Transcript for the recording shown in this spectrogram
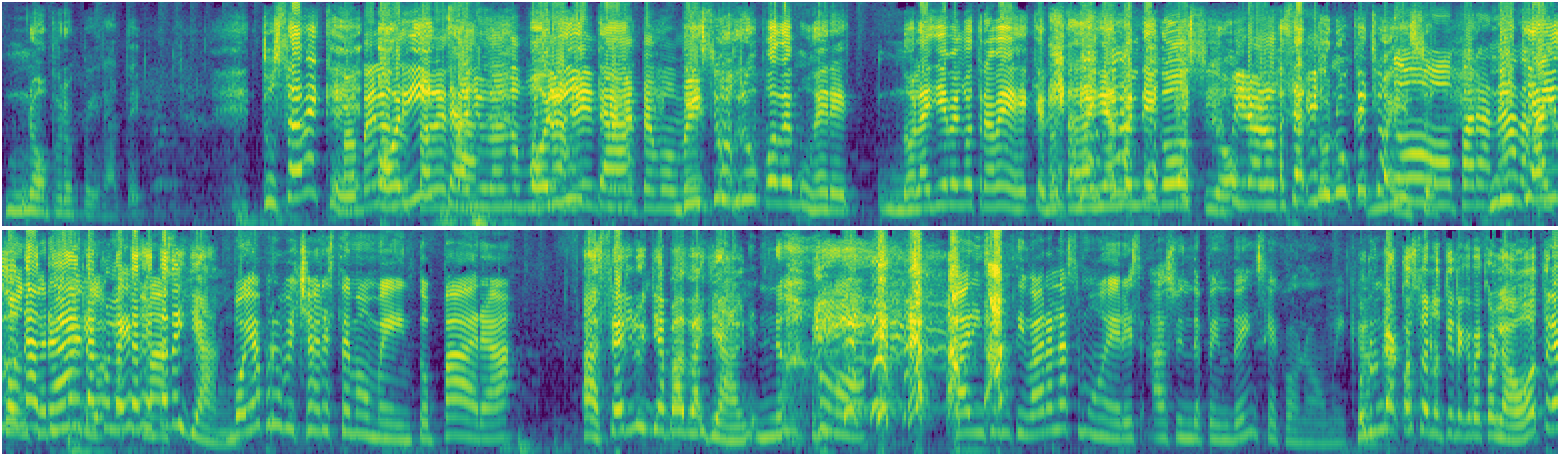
No, pero espérate. Tú sabes que Pamela, ahorita, mucha ahorita gente en este momento. dice un grupo de mujeres, no la lleven otra vez, que no está dañando el negocio. Míralo, o sea, tú nunca has hecho no, eso. para Ni nada. te Al ido una tienda con la tarjeta más, de Jan. Voy a aprovechar este momento para Hacerle un llamado a Jan. no para incentivar a las mujeres a su independencia económica. Por una cosa no tiene que ver con la otra.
